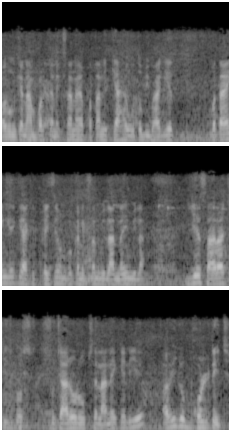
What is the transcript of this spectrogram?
और उनके नाम पर कनेक्शन है, पता नहीं क्या है, वो तो विभागीय बताएँगे कि आखिर कैसे उनको कनेक्शन मिला, नहीं मिला। ये सारा चीज़ को सुचारू रूप से लाने के लिए अभी जो वोल्टेज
